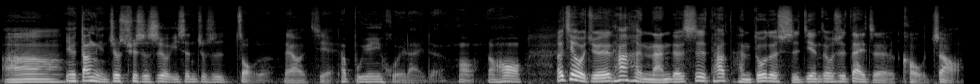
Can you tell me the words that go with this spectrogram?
啊，因为当年就确实是有医生就是走了，了解，他不愿意回来的哦。然后，而且我觉得他很难的是，他很多的时间都是戴着口罩，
